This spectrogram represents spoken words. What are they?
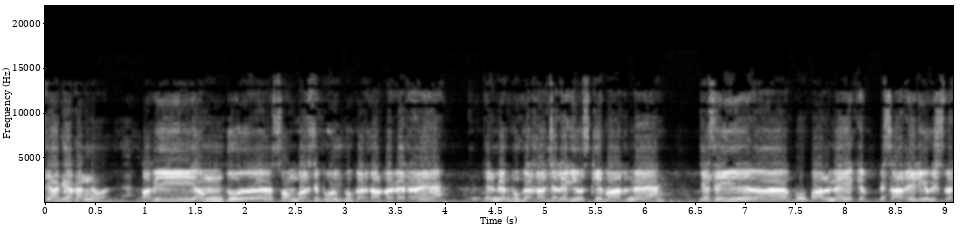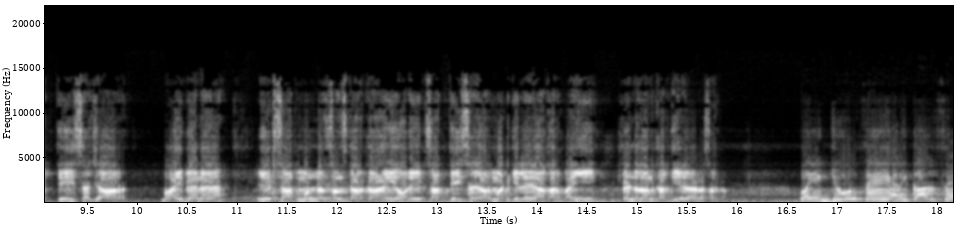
क्या क्या करने वाले अभी हम दो सोमवार से भूख भूख हड़ताल पर बैठ रहे हैं। फिर में भूख हड़ताल चलेगी। उसके बाद में, जैसे ही भोपाल में एक विशाल रैली होगी, जिसमें तेईस हज़ार भाई बहने एक साथ मुंडन संस्कार कराएँगे और एक साथ तेईस हज़ार मटकी ले जाकर वहीं पिंडदान कर दिया जाएगा सरकार। वही एक जून से, यानी कल से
